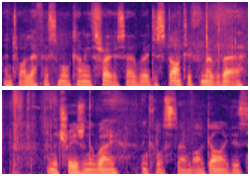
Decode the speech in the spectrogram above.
And to our left, there's some more coming through. So we just started from over there, and the trees are in the way. And of course, um, our guide is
